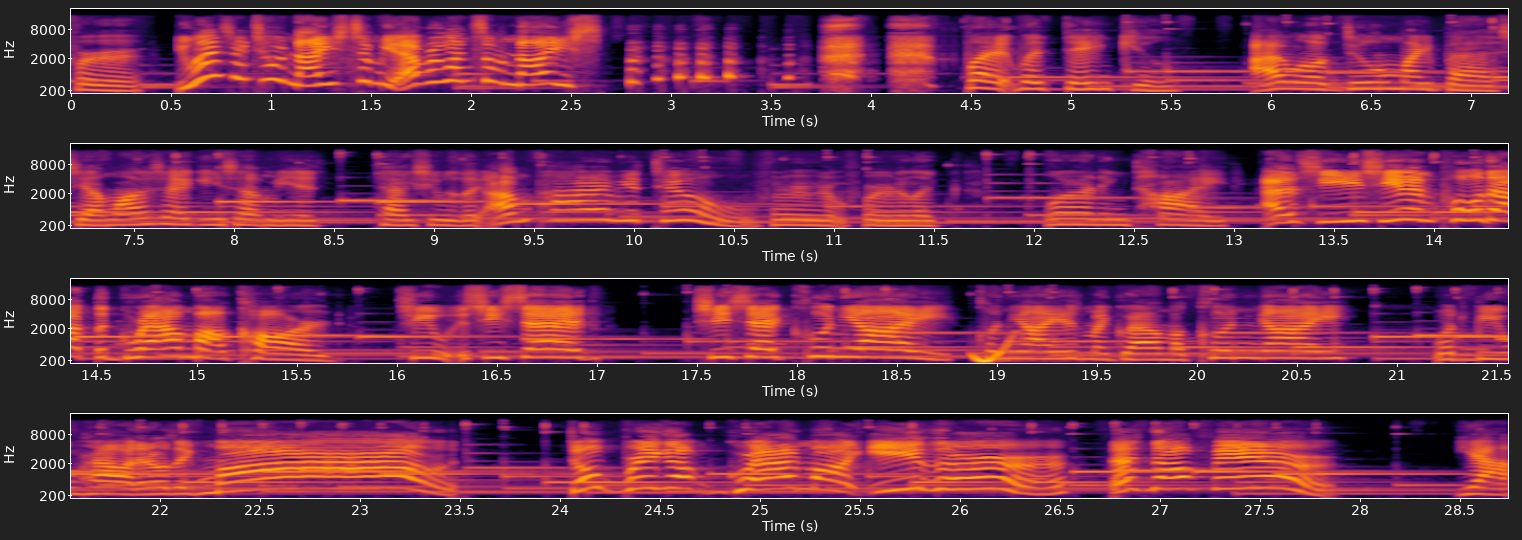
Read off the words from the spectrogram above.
for you guys are too nice to me. Everyone's. But but thank you. I will do my best. Yeah, Momseki sent me a text. She was like, I'm proud of you too for for like learning Thai. And she she even pulled out the grandma card. She she said she said Kunyai. Kunyai is my grandma. Kunyai would be proud. And I was like, Mom! Don't bring up grandma either! That's not fair! Yeah,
